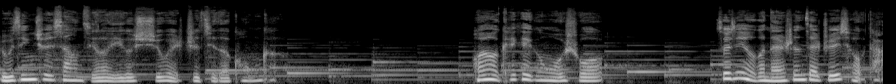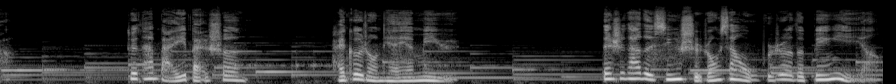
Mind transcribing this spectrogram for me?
如今却像极了一个虚伪至极的空壳。朋友 K K 跟我说，最近有个男生在追求她，对她百依百顺，还各种甜言蜜语，但是他的心始终像捂不热的冰一样。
